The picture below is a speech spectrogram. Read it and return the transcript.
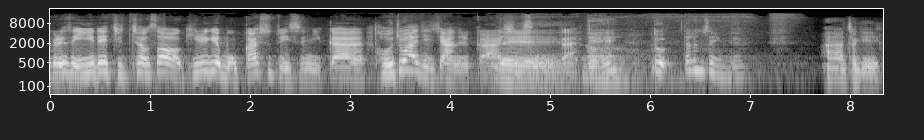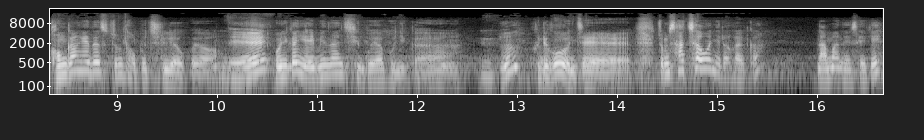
그래서 일에 지쳐서 길게 못 갈 수도 있으니까 더 좋아지지 않을까 네. 싶습니다. 네. 또 다른 선생님들. 아 저기 건강에 대해서 좀 더 붙이려고요. 네. 보니까 예민한 친구야 보니까. 응? 그리고 이제 좀 4차원이라고 할까? 나만의 세계?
